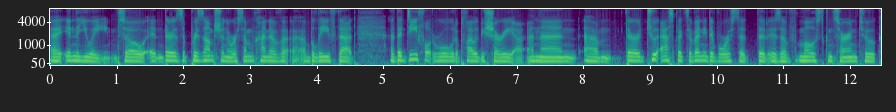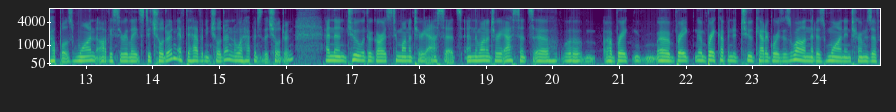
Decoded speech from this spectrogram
uh, in the UAE. So there is a presumption or some kind of a, a belief that uh, the default rule would apply would be Sharia, and then um, there are two aspects of any divorce that, that is of most concern to couples. One obviously relates to children, if they have any children, and what happens to the children, and then two with regards to monetary assets. And the monetary assets uh, uh, break uh, break uh, break up into two categories as well, and that is one in terms of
